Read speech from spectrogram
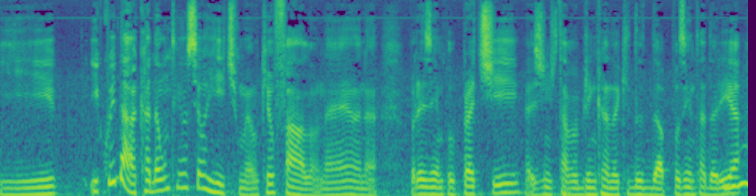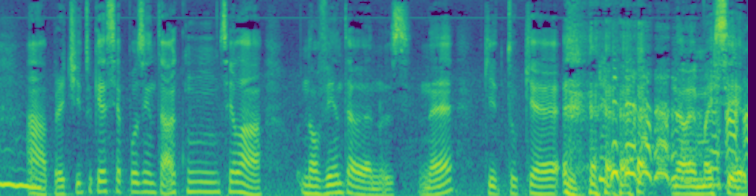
E e cuidar, cada um tem o seu ritmo, é o que eu falo, né, Ana? Por exemplo, pra ti, a gente tava brincando aqui do- da aposentadoria. Uhum. Ah, pra ti tu quer se aposentar com, sei lá, 90 anos, né? Que tu quer. Não, é mais cedo.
